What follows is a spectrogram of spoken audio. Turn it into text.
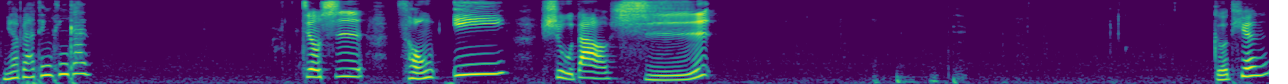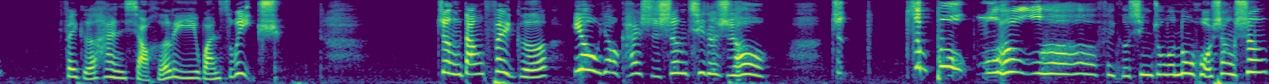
你要不要听听看？就是从一数到十。隔天，费格和小河狸玩 Switch。”正当费格又要开始生气的时候，这这不，费格心中的怒火上升，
